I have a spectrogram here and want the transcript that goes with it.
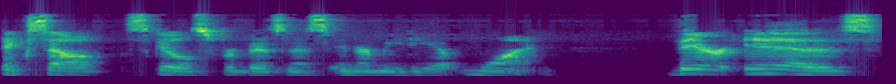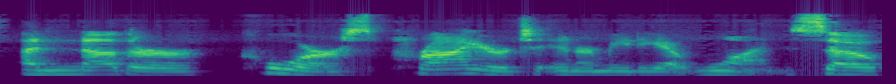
Excel Skills for Business Intermediate 1. There is another course prior to Intermediate 1. So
